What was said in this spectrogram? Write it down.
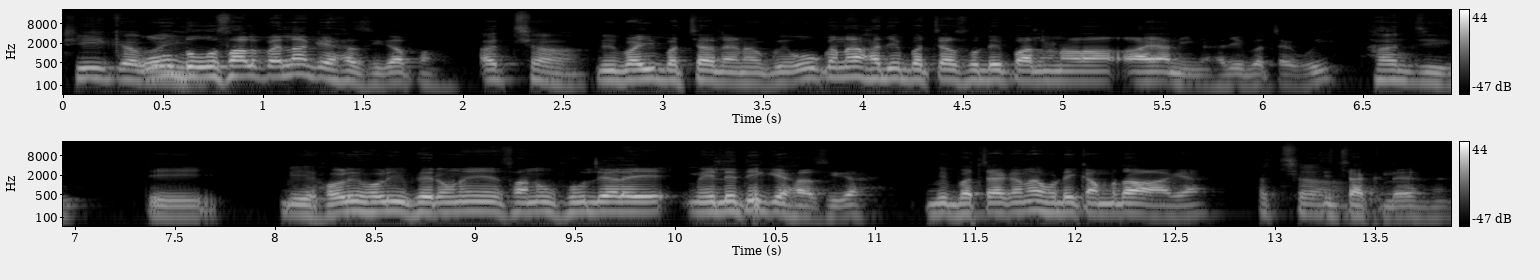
ਠੀਕ ਆ ਉਹ ਬਾਈ। 2 ਸਾਲ ਪਹਿਲਾਂ ਕਿਹਾ ਸੀਗਾ ਆਪਾਂ। ਅੱਛਾ। ਵੀ ਬਾਈ ਬੱਚਾ ਲੈਣਾ ਕੋਈ। ਉਹ ਕਹਿੰਦਾ ਹਜੇ ਬੱਚਾ ਤੁਹਾਡੇ ਪਾਲਣ ਵਾਲਾ ਆਇਆ ਨਹੀਂ ਹਜੇ ਬੱਚਾ ਕੋਈ। ਹਾਂਜੀ। ਤੇ ਵੀ ਹੌਲੀ ਹੌਲੀ ਫਿਰ ਉਹਨੇ ਸਾਨੂੰ ਫੂਲੇ ਵਾਲੇ ਮੇਲੇ ਤੇ ਹੀ ਕਿਹਾ ਸੀਗਾ ਵੀ ਬੱਚਾ ਕਹਿੰਦਾ ਤੁਹਾਡੇ ਕੰਮ ਦਾ ਆ ਗਿਆ ਅੱਛਾ। ਤੇ ਚੱਕ ਲਿਆ।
